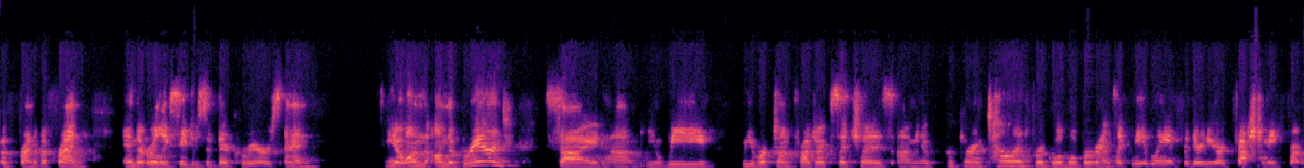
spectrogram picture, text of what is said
a friend of a friend, in the early stages of their careers. And you know, on the, on the brand side, um, you know, we we worked on projects such as um, you know procuring talent for global brands like Maybelline for their New York Fashion Week front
